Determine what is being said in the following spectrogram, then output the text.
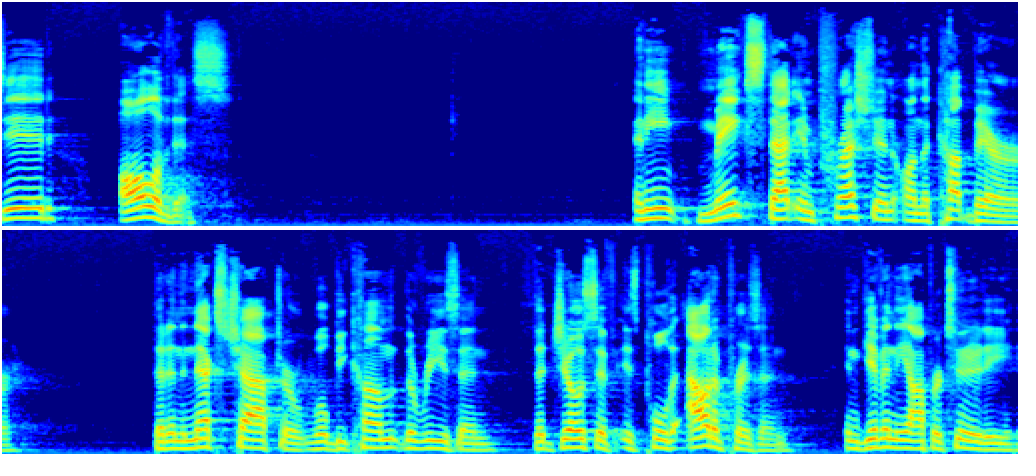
did all of this. And he makes that impression on the cupbearer that in the next chapter will become the reason that Joseph is pulled out of prison and given the opportunity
